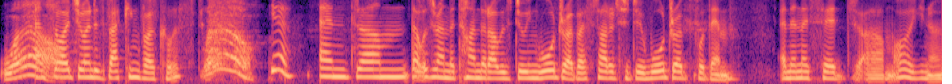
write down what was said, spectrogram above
Wow. And so I joined as backing vocalist. Wow. Yeah. And um, that was around the time that I was doing wardrobe. I started to do wardrobe for them. And then they said, um, oh, you know,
